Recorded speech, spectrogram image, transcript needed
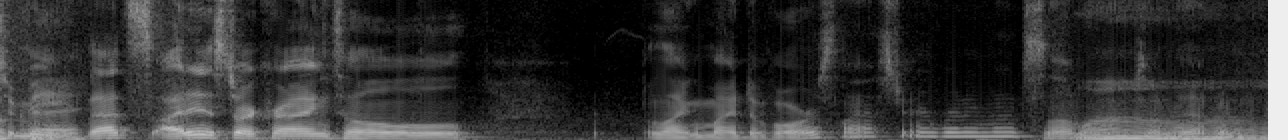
to me. That's I didn't start crying till like my divorce last year, pretty much. Something, something happened.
